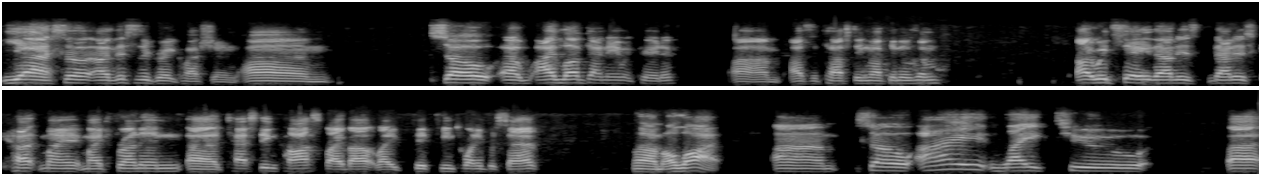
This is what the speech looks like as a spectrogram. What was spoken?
Yeah. So uh, this is a great question. Um, so uh, I love dynamic creative um, as a testing mechanism. I would say that is that is cut my my front end uh, testing costs by about like 15 20 percent, um, a lot. Um, so I like to uh,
